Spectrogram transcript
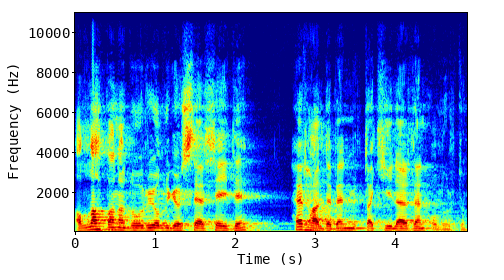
Allah bana doğru yolu gösterseydi herhalde ben müttakilerden olurdum.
